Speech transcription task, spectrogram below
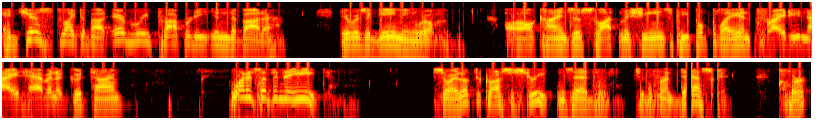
And just like about every property in Nevada, there was a gaming room. All kinds of slot machines, people playing Friday night, having a good time. Wanted something to eat. So I looked across the street and said to the front desk clerk,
